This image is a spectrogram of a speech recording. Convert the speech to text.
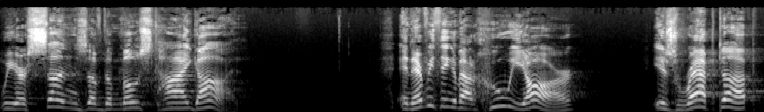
we are sons of the Most High God. And everything about who we are is wrapped up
